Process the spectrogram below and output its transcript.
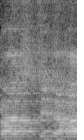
उपस्थितः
